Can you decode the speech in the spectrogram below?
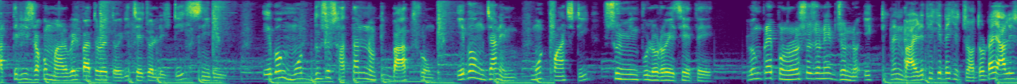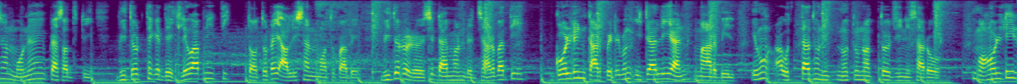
আটত্রিশ রকম মার্বেল পাথরের তৈরি ছেচল্লিশটি সিঁড়ি। এবং মোট দুশো সাতান্নটি বাথরুম এবং জানেন মোট পাঁচটি সুইমিং পুলও রয়েছে এতে। এবং প্রায় পনেরোশো জনের জন্য একটি বাইরে থেকে দেখে যতটাই আলিশান মনে হয় প্রাসাদটি, ভিতর থেকে দেখলেও আপনি ঠিক ততটাই আলিশান মতো পাবেন। ভিতরে রয়েছে ডায়মন্ডের ঝাড়বাতি, গোল্ডেন কার্পেট এবং ইটালিয়ান মার্বেল এবং অত্যাধুনিক নতুনত্ব জিনিস আরও। মহলটির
